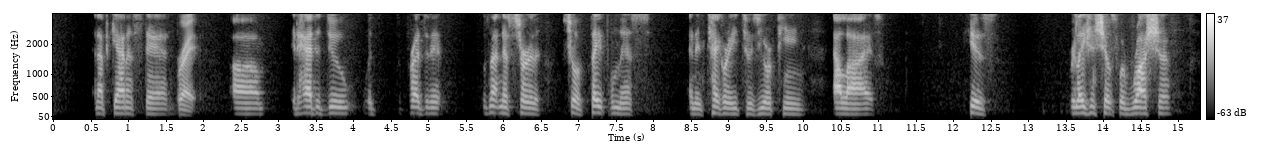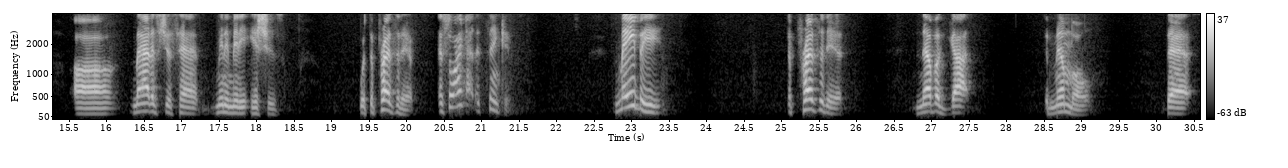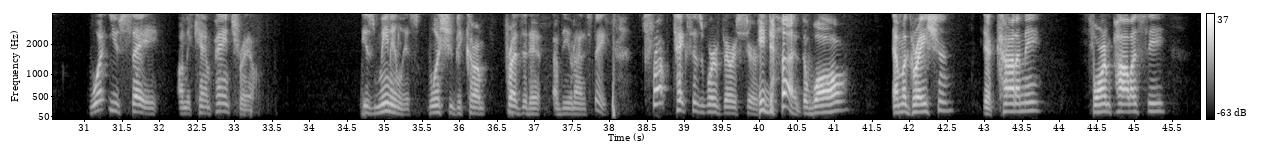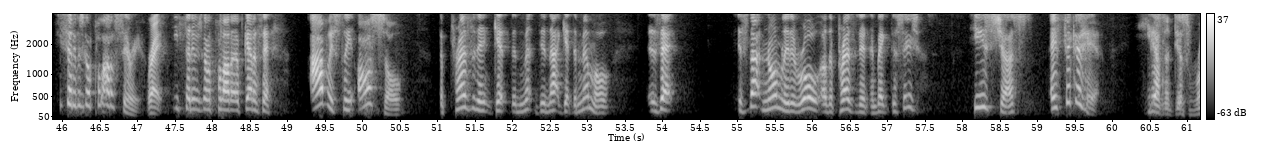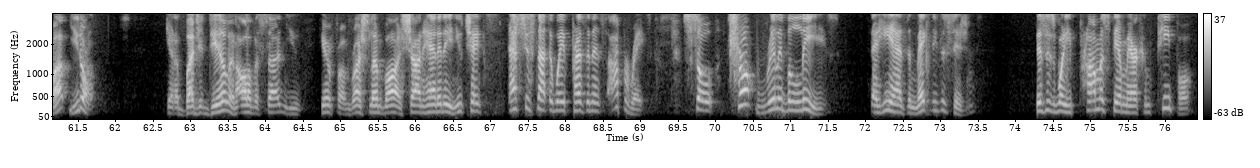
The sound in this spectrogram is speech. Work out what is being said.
and Afghanistan. Right. Um, it had to do with the president it was not necessarily show faithfulness and integrity to his European allies, his relationships with Russia. Uh, Mattis just had many, many issues with the president. And so I got to thinking, maybe the president never got the memo that what you say on the campaign trail is meaningless once you become president of the United States. Trump takes his word very seriously. He does. The wall, immigration, the economy, foreign policy. He said he was going to pull out of Syria. Right. He said he was going to pull out of Afghanistan. Obviously, also, the president get the, did not get the memo is that it's not normally the role of the president to make decisions. He's just a figurehead. He doesn't disrupt. You don't get a budget deal and all of a sudden you hear from Rush Limbaugh and Sean Hannity and you change. That's just not the way presidents operates. So Trump really believes that he has to make these decisions. This is what he promised the American people.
